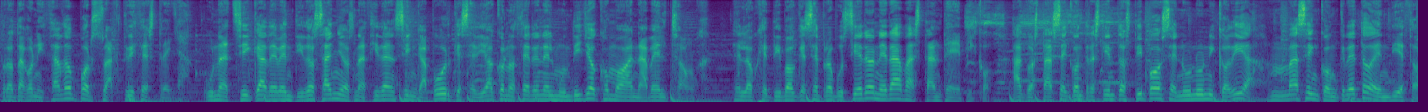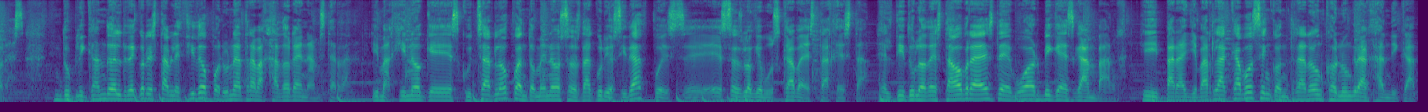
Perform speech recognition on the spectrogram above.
protagonizado por su actriz estrella, una chica de 22 años nacida en Singapur que se dio a conocer en el mundillo como Annabelle Chong. El objetivo que se propusieron era bastante épico, acostarse con 300 tipos en un único día, más en concreto en 10 horas, duplicando el récord establecido por una trabajadora en Ámsterdam. Imagino que escucharlo cuanto menos os da curiosidad, pues eh, eso es lo que buscaba esta gesta. El título de esta obra es The World Biggest Gangbang, y para llevarla a cabo se encontraron con un gran hándicap,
